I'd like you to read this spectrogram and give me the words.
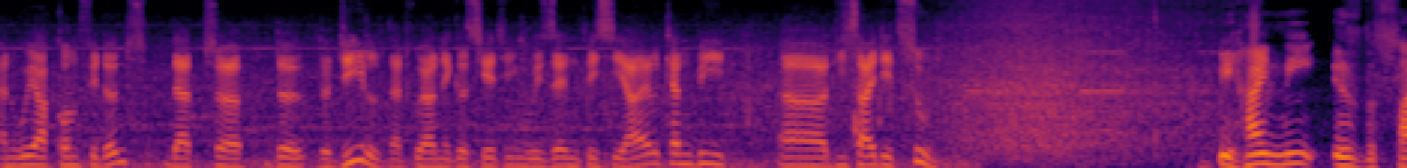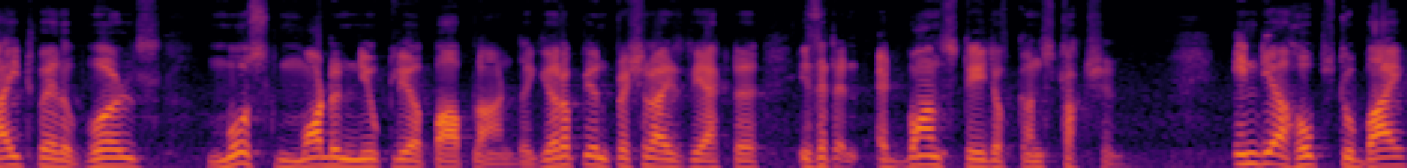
And we are confident that uh, the, the, deal that we are negotiating with NPCIL can be uh, decided soon. Behind me is the site where the world's most modern nuclear power plant, the European pressurized reactor, is at an advanced stage of construction. India hopes to buy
